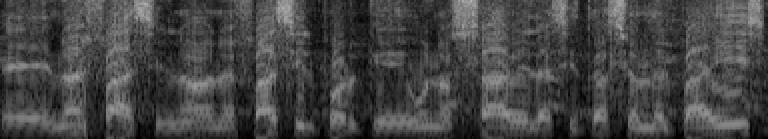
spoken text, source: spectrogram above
eh, no es fácil, ¿no? no es fácil porque uno sabe la situación del país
